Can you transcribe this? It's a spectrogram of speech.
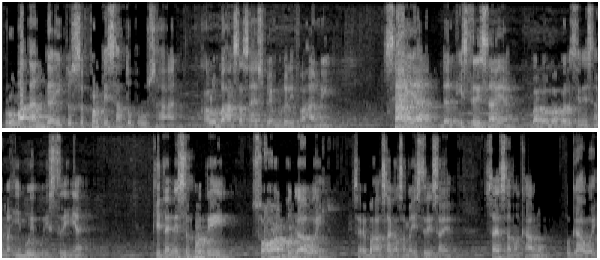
Rumah tangga itu seperti satu perusahaan. Kalau bahasa saya supaya mudah difahami, saya dan istri saya, bapak-bapak di sini sama ibu-ibu istrinya, kita ini seperti seorang pegawai. Saya bahasakan sama istri saya. Saya sama kamu pegawai.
